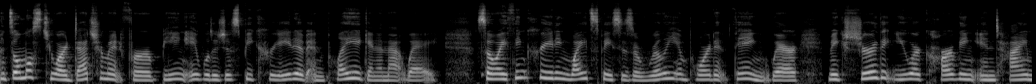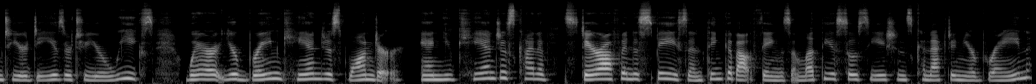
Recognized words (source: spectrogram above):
it's almost to our detriment for being able to just be creative and play again in that way. So I think creating white space is a really important thing where make sure that you are carving in time to your days or to your weeks where your brain can just wander and you can just kind of stare off into space and think about things and let the associations connect in your brain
